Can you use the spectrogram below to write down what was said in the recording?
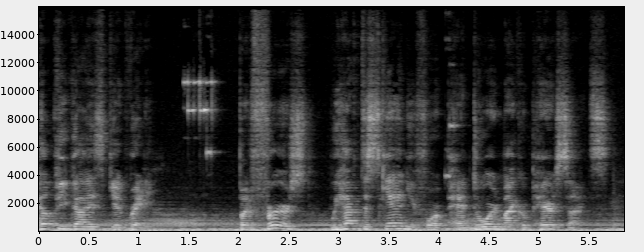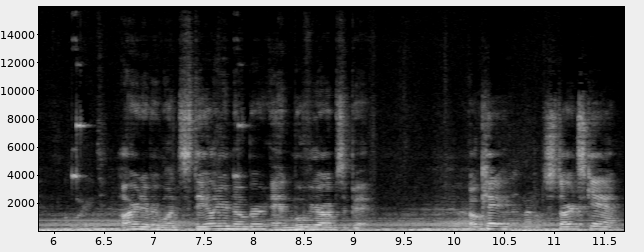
help you guys get ready. But first, we have to scan you for Pandoran microparasites. Alright everyone, stay on your number and move your arms a bit. Okay, start scan.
